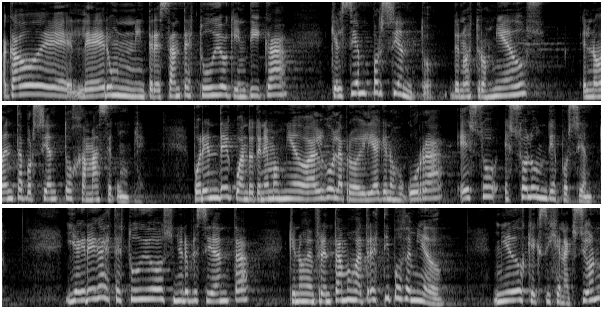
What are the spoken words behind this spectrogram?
Acabo de leer un interesante estudio que indica que el 100% de nuestros miedos, el 90% jamás se cumple. Por ende, cuando tenemos miedo a algo, la probabilidad que nos ocurra eso es solo un 10%. Y agrega este estudio, señora presidenta, que nos enfrentamos a tres tipos de miedo. Miedos que exigen acción,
